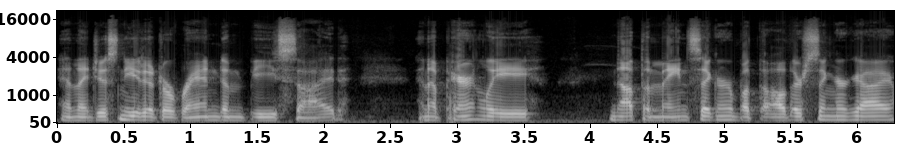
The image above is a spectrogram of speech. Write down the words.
and they just needed a random B side. And apparently, not the main singer, but the other singer guy,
